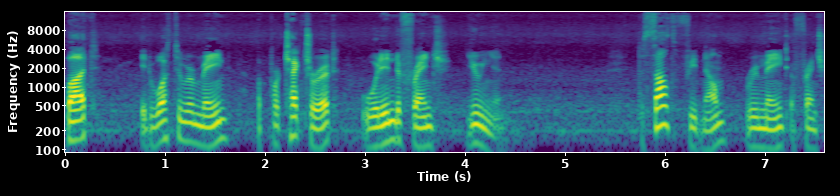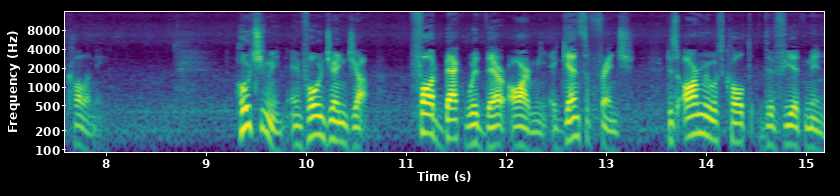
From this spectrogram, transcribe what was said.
but it was to remain a protectorate within the French Union. The south Vietnam remained a French colony. Ho Chi Minh and Vo Nguyen Giap fought back with their army against the French. This army was called the Viet Minh.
